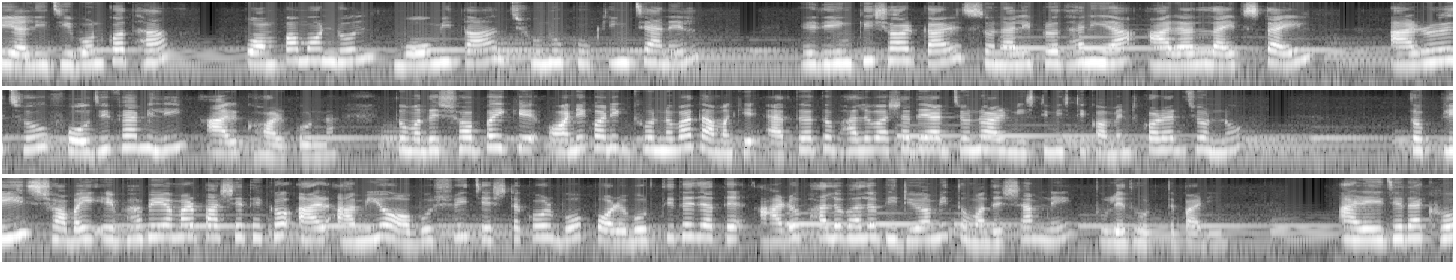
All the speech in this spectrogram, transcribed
পিয়ালি জীবন কথা, পম্পা মণ্ডল, মৌমিতা, ঝুনু কুকিং চ্যানেল, রিঙ্কি সরকার, সোনালি প্রধানিয়া আর আর লাইফস্টাইল, আর রয়েছে ফৌজি ফ্যামিলি আর ঘরকন্যা। তোমাদের সবাইকে অনেক অনেক ধন্যবাদ আমাকে এত এত ভালোবাসা দেওয়ার জন্য আর মিষ্টি মিষ্টি কমেন্ট করার জন্য। তো প্লিজ সবাই এভাবেই আমার পাশে থেকো আর আমিও অবশ্যই চেষ্টা করব পরবর্তীতে যাতে আরও ভালো ভালো ভিডিও আমি তোমাদের সামনে তুলে ধরতে পারি। আর এই যে দেখো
